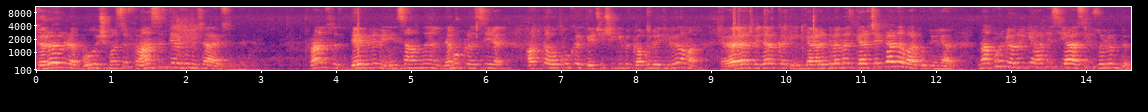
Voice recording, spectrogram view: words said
terörle buluşması Fransız devrimi sayesindedir. Fransız devrimi insanlığın demokrasiye, hakka hukuka geçişi gibi kabul ediliyor ama ee, bir dakika inkar edilemez gerçekler de var bu dünyada. Napolyon'unki hadi siyasi zulümdü.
